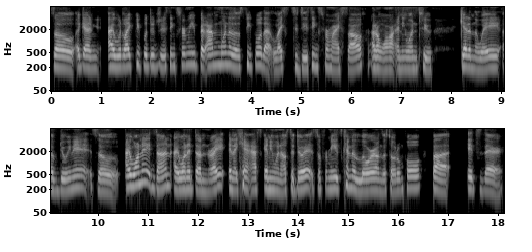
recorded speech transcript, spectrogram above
So again, I would like people to do things for me, but I'm one of those people that likes to do things for myself. I don't want anyone to get in the way of doing it. So I want it done. I want it done right. And I can't ask anyone else to do it. So for me, it's kind of lower on the totem pole, but it's there.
